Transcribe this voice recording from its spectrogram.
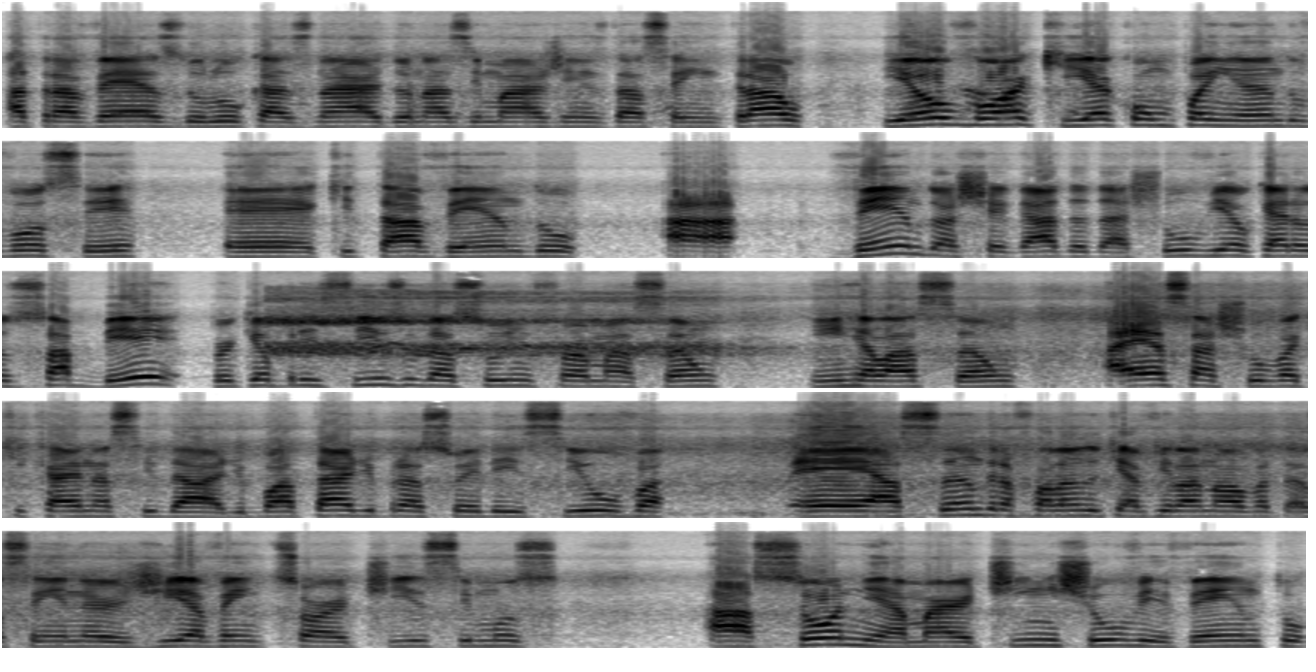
através do Lucas Nardo nas imagens da central. E eu vou aqui acompanhando você é, que está vendo a, vendo a chegada da chuva e eu quero saber, porque eu preciso da sua informação em relação a essa chuva que cai na cidade. Boa tarde para a Sueli Silva. É, a Sandra falando que a Vila Nova está sem energia, ventos fortíssimos. A Sônia Martins, chuva e vento.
